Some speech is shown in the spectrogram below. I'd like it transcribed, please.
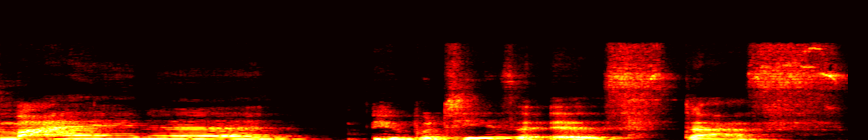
meine Hypothese ist, dass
